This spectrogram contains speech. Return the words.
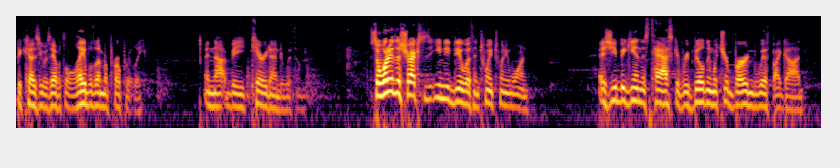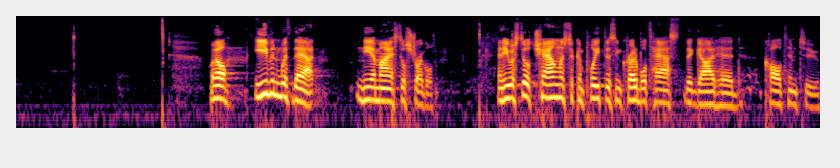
because he was able to label them appropriately and not be carried under with them. So, what are the distractions that you need to deal with in 2021 as you begin this task of rebuilding what you're burdened with by God? Well, even with that, Nehemiah still struggled. And he was still challenged to complete this incredible task that God had called him to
